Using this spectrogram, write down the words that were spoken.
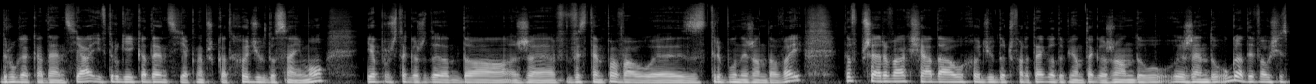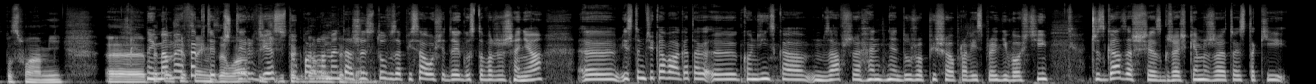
druga kadencja i w drugiej kadencji, jak na przykład chodził do Sejmu i oprócz tego, że, do, do, że występował e, z trybuny rządowej, to w przerwach siadał, chodził do czwartego, do piątego rządu, rzędu, ugadywał się z posłami. E, No i pytał mamy się, co im efekty. załatwić i 40 tak tak parlamentarzystów zapisało się do jego stowarzyszenia. Y, Jestem ciekawa, Agata y, Kondzińska zawsze chętnie dużo pisze o Prawie i Sprawiedliwości. Czy zgadzasz się z Grześkiem, że to jest taki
